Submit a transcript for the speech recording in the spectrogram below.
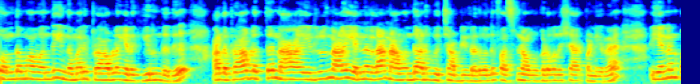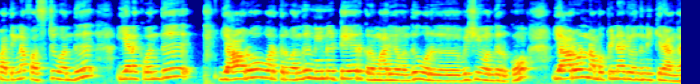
சொந்தமாக வந்து இந்த மாதிரி ப்ராப்ளம் எனக்கு இருந்தது. அந்த ப்ராப்ளத்தை நான் இல்லைனால என்னெல்லாம் நான் வந்து அனுபவித்தேன் அப்படின்றத வந்து ஃபஸ்ட்டு நான் உங்கள் கூட வந்து ஷேர் பண்ணிடுறேன். என்னென்னு பார்த்தீங்கன்னா ஃபஸ்ட்டு வந்து எனக்கு வந்து யாரோ ஒருத்தர் வந்து நின்றுட்டே இருக்கிற மாதிரியே வந்து ஒரு விஷயம் வந்து இருக்கும். யாரோன்னு நம்ம பின்னாடி வந்து நிற்கிறாங்க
